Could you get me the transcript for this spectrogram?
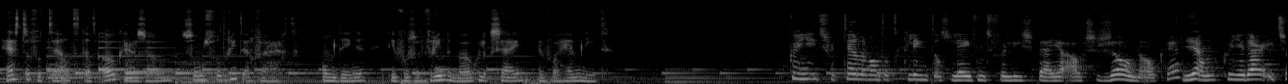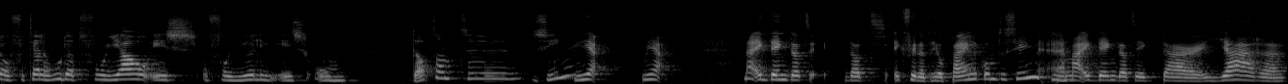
Hester vertelt dat ook haar zoon soms verdriet ervaart om dingen die voor zijn vrienden mogelijk zijn en voor hem niet. Kun je iets vertellen, want dat klinkt als levend verlies bij je oudste zoon ook, hè? Ja. Dan kun je daar iets over vertellen hoe dat voor jou is, of voor jullie is, om dat dan te zien? Ja, ja. Nou, ik denk dat, dat ik vind het heel pijnlijk om te zien. Ja. eh, Maar ik denk dat ik daar jaren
